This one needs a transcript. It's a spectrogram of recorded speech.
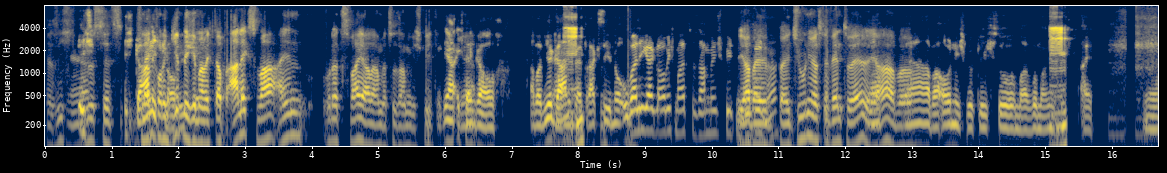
Also ich, Ja. ich jetzt, ich gar nicht, korrigiert mich ich. jemand, aber ich glaube, Alex war ein oder zwei Jahre haben wir zusammen gespielt. Ja, ich Ja. denke auch. Aber wir gar Ja. nicht. Bei Draxi in der Oberliga, glaube ich, mal zusammengespielt. Ja, bei, ne? bei Juniors eventuell, ja, Ja. aber ja, aber auch nicht wirklich so, mal, wo man. Mhm. Ei. Ja.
